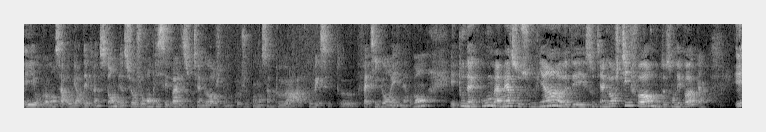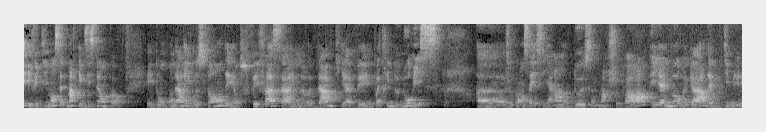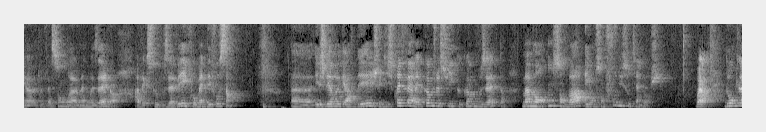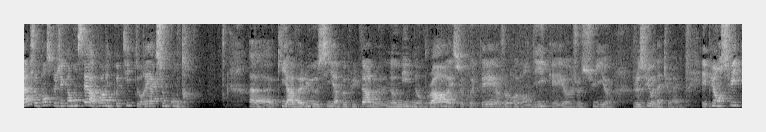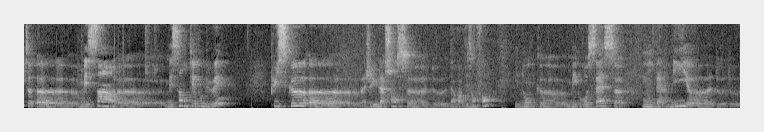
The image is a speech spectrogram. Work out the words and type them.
Et on commence à regarder plein de stands. Bien sûr, je remplissais pas les soutiens-gorge, donc je commence un peu à trouver que c'est fatigant et énervant. Et tout d'un coup, ma mère se souvient des soutiens-gorge Tinform de son époque. Et effectivement, cette marque existait encore. Et donc, on arrive au stand et on se fait face à une dame qui avait une poitrine de nourrice euh, je commence à essayer un ou deux, ça ne marche pas. Et elle me regarde, elle me dit, mais euh, de toute façon, euh, mademoiselle, avec ce que vous avez, il faut mettre des faux seins. et je l'ai regardé et je lui ai dit, je préfère être comme je suis que comme vous êtes. Maman, on s'en va et on s'en fout du soutien-gorge. Voilà. Donc là, je pense que j'ai commencé à avoir une petite réaction contre. Euh, qui a valu aussi un peu plus tard le no need, no bra et ce côté euh, je le revendique et euh, je, suis, je suis au naturel. Et puis ensuite, mes, seins, mes seins ont évolué puisque bah, j'ai eu la chance d'avoir des enfants et donc mes grossesses m'ont permis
